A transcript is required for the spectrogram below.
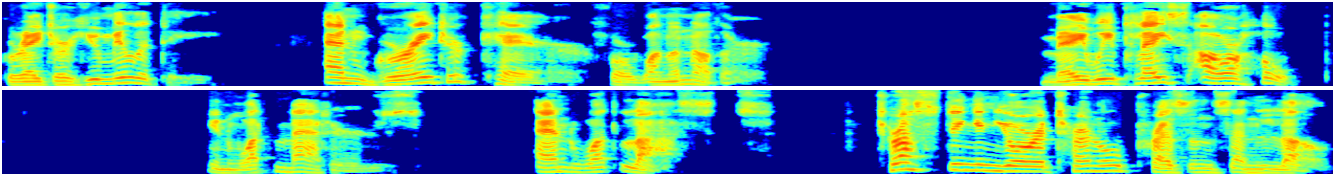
greater humility, and greater care for one another. May we place our hope in what matters and what lasts, trusting in your eternal presence and love.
